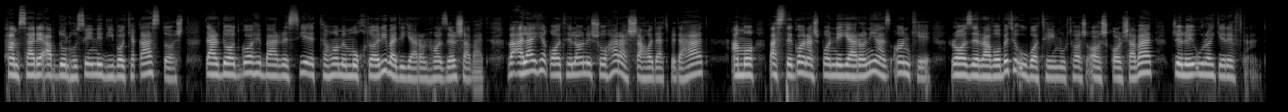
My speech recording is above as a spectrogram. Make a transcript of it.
همسر عبدالحسین دیبا که قصد داشت در دادگاه بررسی اتهام مختاری و دیگران حاضر شود و علیه قاتلان شوهرش شهادت بدهد اما بستگانش با نگرانی از آنکه راز روابط او با تیمورتاش آشکار شود جلوی او را گرفتند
